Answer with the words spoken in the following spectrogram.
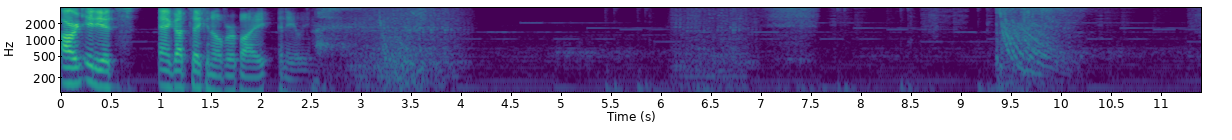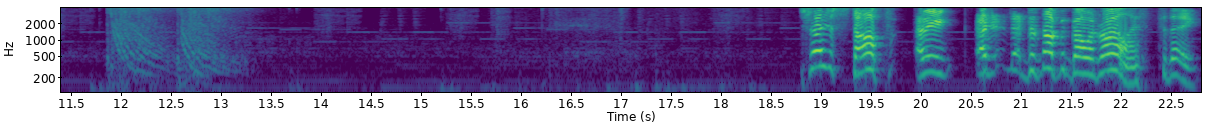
are an idiot and got taken over by an alien. Should I just stop? I mean, there's nothing going well today.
